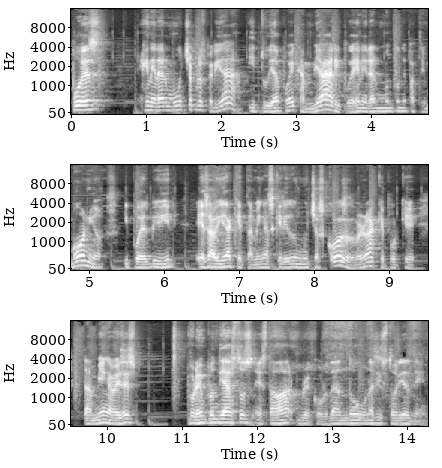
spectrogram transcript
pues generar mucha prosperidad y tu vida puede cambiar y puede generar un montón de patrimonio y puedes vivir esa vida que también has querido en muchas cosas, ¿verdad? Que porque también a veces, por ejemplo, un día estos estaba recordando unas historias de,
